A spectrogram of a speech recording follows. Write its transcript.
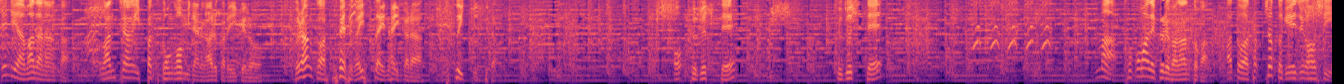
チュンリーはまだなんかワンチャン一発ゴンゴンみたいなのがあるからいいけどブランカはそういうのが一切ないからきついって言ってた。おくぐって。くぐってまあここまで来ればなんとか。あとはたちょっとゲージが欲しい。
